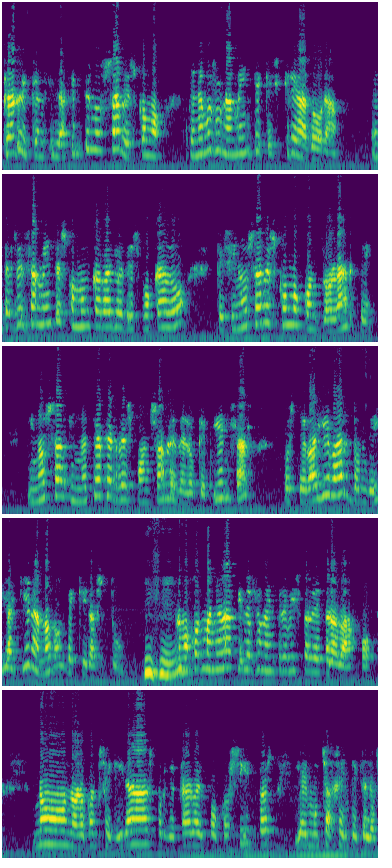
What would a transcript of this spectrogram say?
Claro, y que la gente no sabe, es como tenemos una mente que es creadora. Entonces esa mente es como un caballo desbocado que si no sabes cómo controlarte y no, y no te haces responsable de lo que piensas, pues te va a llevar donde ella quiera, no donde quieras tú. A lo mejor mañana tienes una entrevista de trabajo. No, no lo conseguirás porque, claro, hay pocos hitos y hay mucha gente que los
